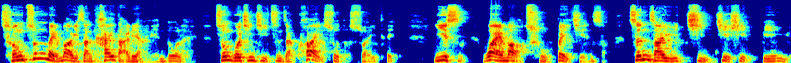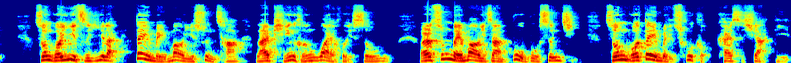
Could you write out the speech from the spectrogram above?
从中美贸易战开打两年多来，中国经济正在快速的衰退。一是外贸储备减少，挣扎于警戒线边缘。中国一直依赖对美贸易顺差来平衡外汇收入，而中美贸易战步步升级，中国对美出口开始下跌。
